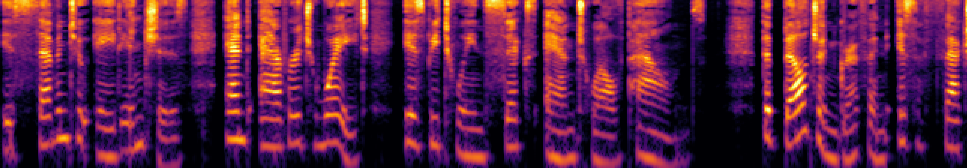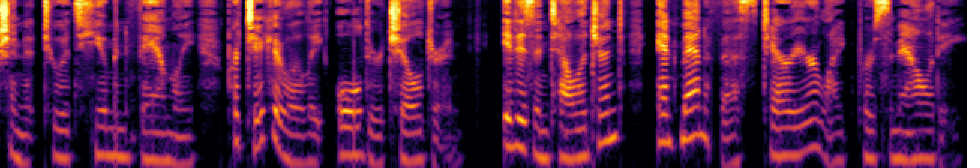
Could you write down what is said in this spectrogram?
is 7 to 8 inches and average weight is between 6 and 12 pounds. The Belgian griffon is affectionate to its human family, particularly older children. It is intelligent and manifests terrier like personality.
